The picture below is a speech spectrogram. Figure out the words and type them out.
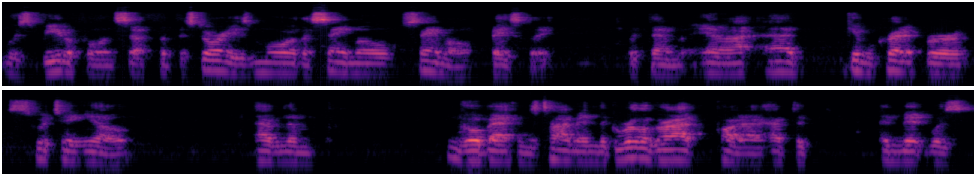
was beautiful and stuff, but the story is more the same old, same old, basically, with them. Know, I, I give them credit for switching, you know, having them go back into time. And the Gorilla God part, I have to admit, was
